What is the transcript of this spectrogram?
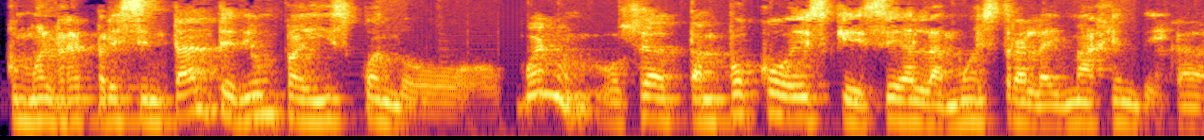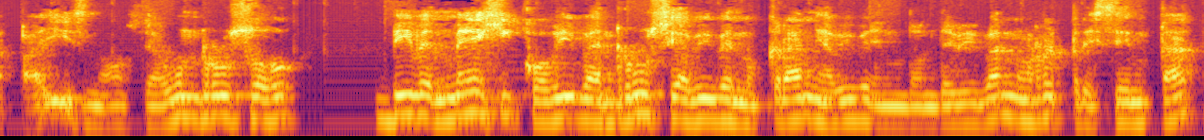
como el representante de un país cuando, bueno, o sea, tampoco es que sea la muestra, la imagen de cada país, ¿no? O sea, un ruso vive en México, vive en Rusia, vive en Ucrania, vive en donde viva, no representa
